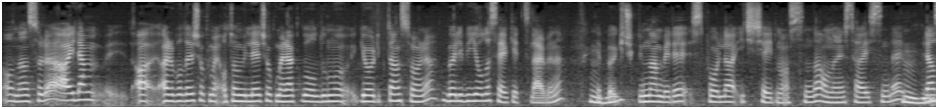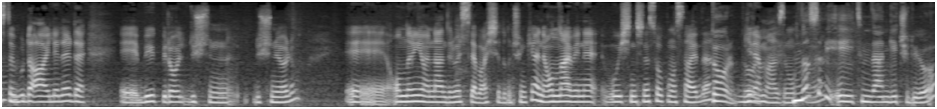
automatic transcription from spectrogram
Ondan sonra ailem e, arabalara çok otomobillere çok meraklı olduğumu gördükten sonra böyle bir yola sevk ettiler beni. Hep böyle küçüklüğümden beri sporla iç içeydim aslında onların sayesinde. Biraz da burada ailelere de e, büyük bir rol düştüğünü düşünüyorum. E, onların yönlendirmesiyle başladım çünkü hani onlar beni bu işin içine sokmasaydı Doğru, doğru. giremezdim. muhtemelen. Nasıl bir eğitimden geçiliyor?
